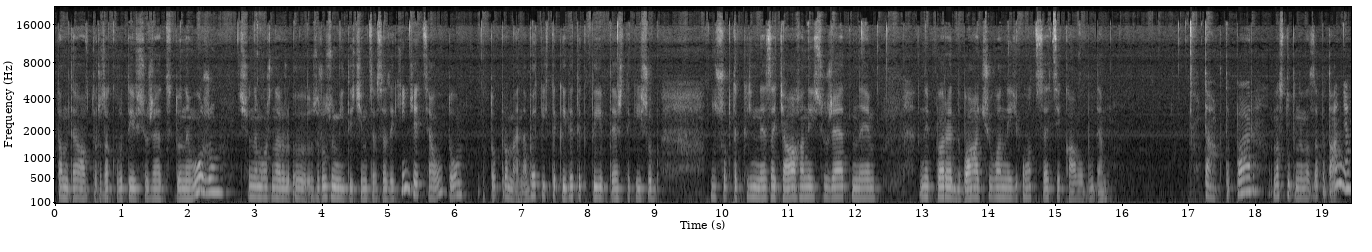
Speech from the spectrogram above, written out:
Там, де автор закрутив сюжет до не можу, що не можна е, зрозуміти, чим це все закінчиться, о, то, то про мене. Або якийсь такий детектив, теж такий, щоб, ну, щоб такий не затяганий сюжет, не, не передбачуваний. От цікаво буде. Так, тепер наступне на запитання.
